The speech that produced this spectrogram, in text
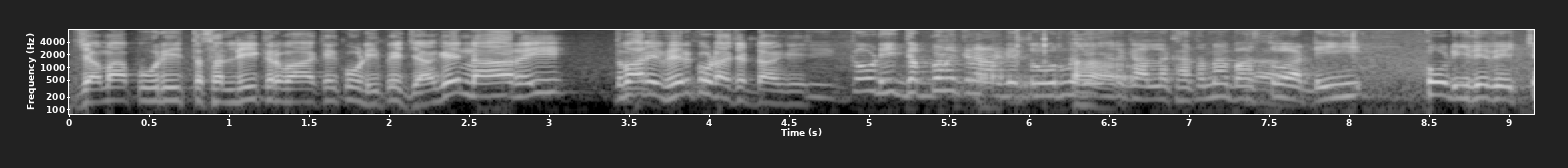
ਜਮਾ ਪੂਰੀ ਤਸੱਲੀ ਕਰਵਾ ਕੇ ਘੋੜੀ ਭੇਜਾਂਗੇ। ਨਾ ਰਹੀ ਦੁਬਾਰੇ ਫੇਰ ਘੋੜਾ ਛੱਡਾਂਗੇ। ਘੋੜੀ ਗੱਬਣ ਕਰਾ ਕੇ ਤੋਰਨਗੇ ਯਾਰ ਗੱਲ ਖਤਮ ਹੈ। ਬਸ ਤੁਹਾਡੀ ਘੋੜੀ ਦੇ ਵਿੱਚ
